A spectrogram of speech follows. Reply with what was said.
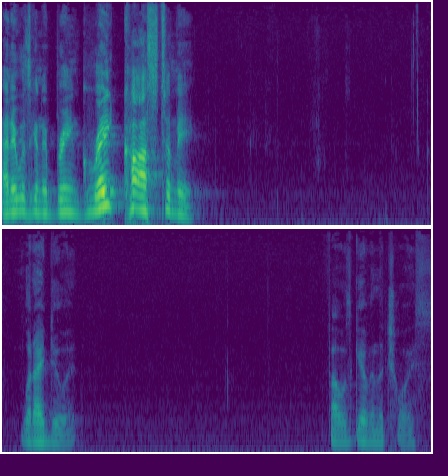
and it was going to bring great cost to me, would I do it? If I was given the choice.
